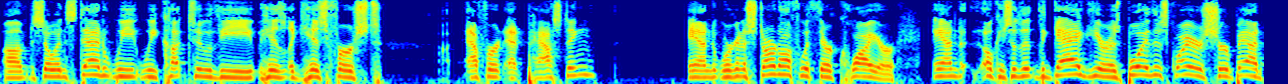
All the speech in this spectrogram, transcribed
Um, so instead, we we cut to the his like his first effort at pasting. And we're going to start off with their choir. And okay, so the, the gag here is, boy, this choir is sure bad,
